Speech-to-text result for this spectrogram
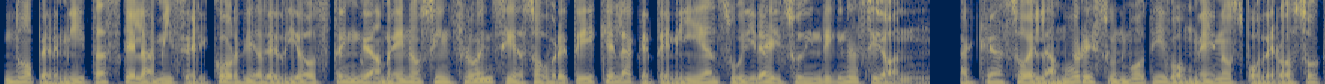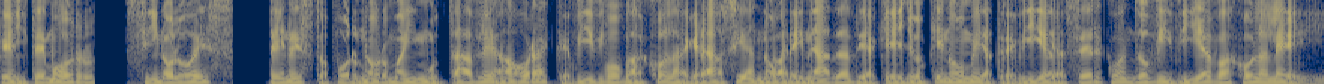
No permitas que la misericordia de Dios tenga menos influencia sobre ti que la que tenían su ira y su indignación. ¿Acaso el amor es un motivo menos poderoso que el temor? Si no lo es, ten esto por norma inmutable ahora que vivo bajo la gracia no haré nada de aquello que no me atrevía a hacer cuando vivía bajo la ley.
